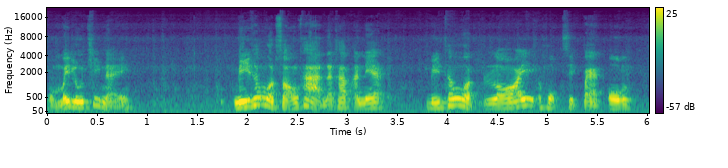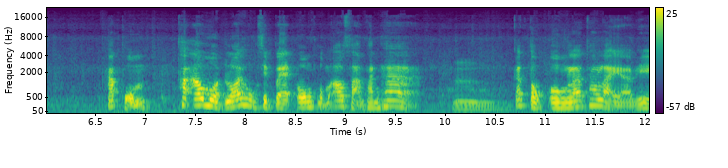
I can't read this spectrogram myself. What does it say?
ผมไม่รู้ที่ไหน มีทั้งหมดสองถาดนะครับ อันเนี้ยมีทั้งหมดร้อยหกสิบแปดองค์ ครับผม ถ้าเอาหมดร้อยหกสิบแปดองค์ผมเอาสามพันห้าอืมก็ตกองค์ละเท่าไหร่อะพี่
